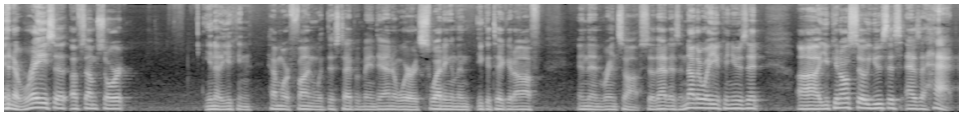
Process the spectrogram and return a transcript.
in a race of some sort, you know, you can have more fun with this type of bandana where it's sweating and then you could take it off and then rinse off. So that is another way you can use it. Uh, you can also use this as a hat.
